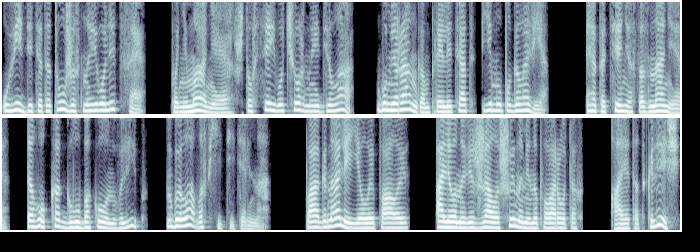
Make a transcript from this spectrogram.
увидеть этот ужас на его лице, понимание, что все его черные дела бумерангом прилетят ему по голове. Эта тень осознания того, как глубоко он влип, была восхитительна. «Погнали, елы-палы!» Алена визжала шинами на поворотах, а этот клещ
